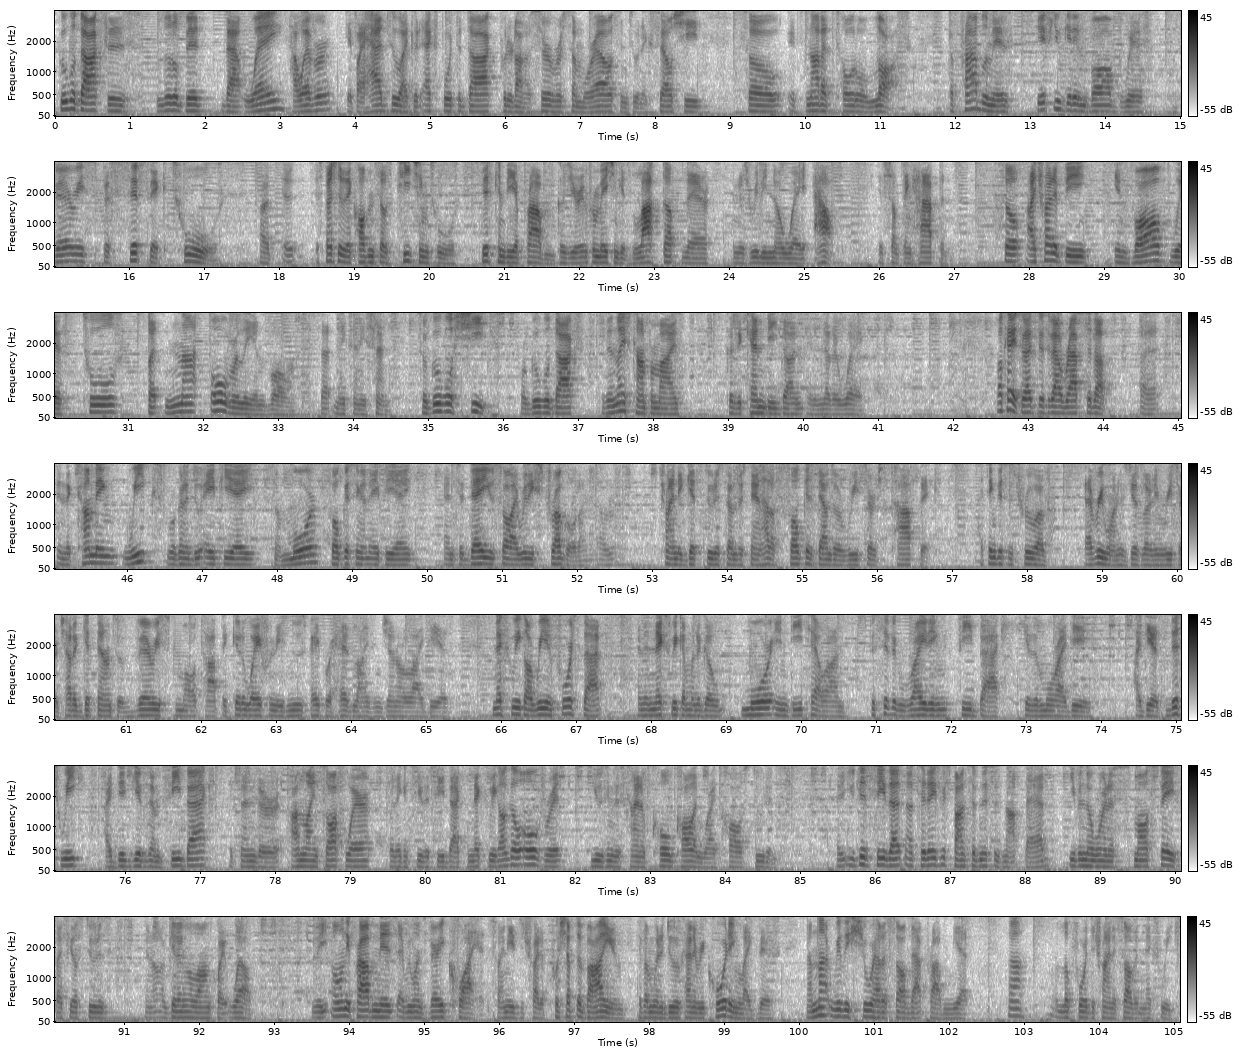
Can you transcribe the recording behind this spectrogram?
Google Docs is a little bit that way. However, if I had to, I could export the doc, put it on a server somewhere else into an Excel sheet. So it's not a total loss. The problem is if you get involved with very specific tools, uh, especially they call themselves teaching tools, this can be a problem because your information gets locked up there and there's really no way out if something happens. So I try to be involved with tools, but not overly involved, if that makes any sense. So Google Sheets or Google Docs is a nice compromise because it can be done in another way. Okay, so that just about wraps it up. Uh, in the coming weeks, we're going to do APA some more, focusing on APA. And today you saw I really struggled. I, I trying to get students to understand how to focus down to a research topic. I think this is true of everyone who's just learning research, how to get down to a very small topic, get away from these newspaper headlines and general ideas. Next week, I'll reinforce that, and then next week, I'm going to go more in detail on specific writing feedback, give them more ideas. Ideas. This week, I did give them feedback. It's in their online software where they can see the feedback. Next week, I'll go over it using this kind of cold calling where I call students. Uh, you did see that uh, today's responsiveness is not bad. Even though we're in a small space, I feel students you know, are getting along quite well. The only problem is everyone's very quiet, so I need to try to push up the volume if I'm going to do a kind of recording like this. And I'm not really sure how to solve that problem yet. Uh, look forward to trying to solve it next week.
